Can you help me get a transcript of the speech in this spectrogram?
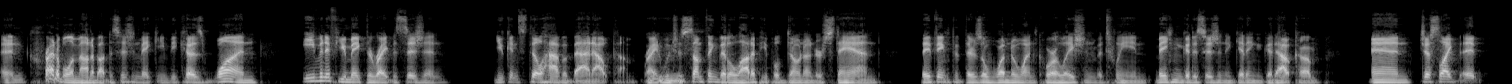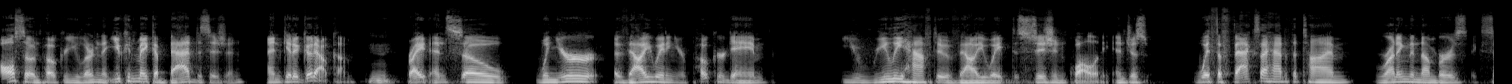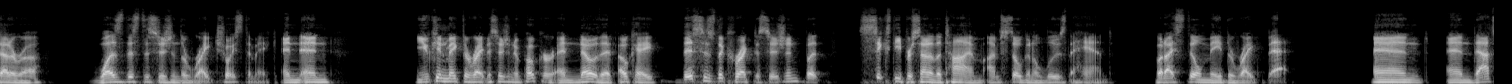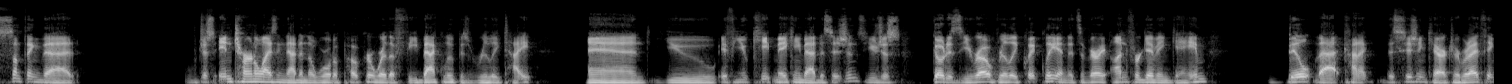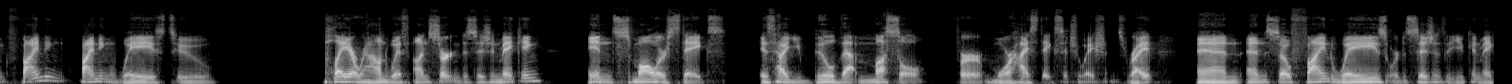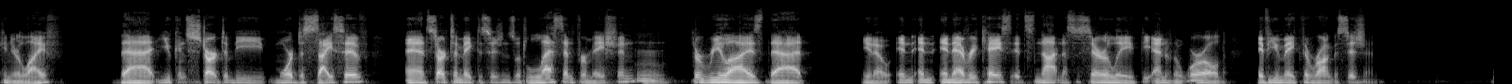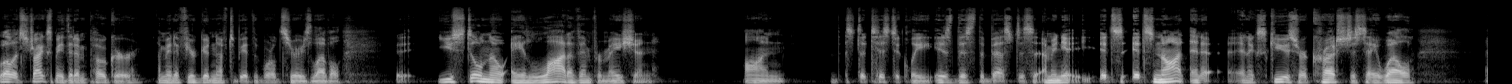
an incredible amount about decision making because one, even if you make the right decision, you can still have a bad outcome, right? Mm-hmm. Which is something that a lot of people don't understand they think that there's a one to one correlation between making a good decision and getting a good outcome. And just like it, also in poker, you learn that you can make a bad decision and get a good outcome, mm. right? And so when you're evaluating your poker game, you really have to evaluate decision quality and just with the facts I had at the time, running the numbers, etc. Was this decision the right choice to make? And and you can make the right decision in poker and know that okay, this is the correct decision, but 60% of the time I'm still going to lose the hand, but I still made the right bet. And and that's something that just internalizing that in the world of poker where the feedback loop is really tight and you if you keep making bad decisions, you just go to zero really quickly and it's a very unforgiving game. built that kind of decision character. But I think finding finding ways to play around with uncertain decision making in smaller stakes is how you build that muscle for more high stakes situations, right? And and so find ways or decisions that you can make in your life that you can start to be more decisive and start to make decisions with less information mm. to realize that you know in, in in every case it's not necessarily the end of the world if you make the wrong decision well it strikes me that in poker i mean if you're good enough to be at the world series level you still know a lot of information on statistically is this the best decision? I mean, it's it's not an an excuse or a crutch to say, well,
